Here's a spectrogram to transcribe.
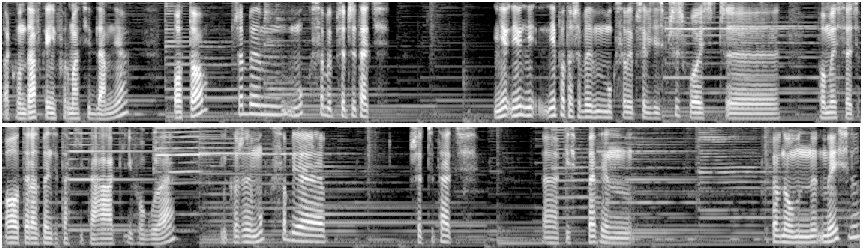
taką dawkę informacji dla mnie, po to, żebym mógł sobie przeczytać. Nie, nie, nie, nie po to, żebym mógł sobie przewidzieć przyszłość, czy pomyśleć, o teraz będzie tak i tak i w ogóle, tylko żebym mógł sobie przeczytać e, jakiś pewien pewną myśl,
